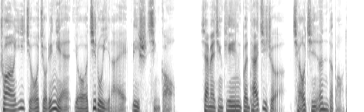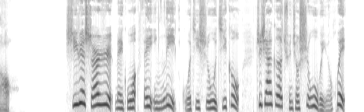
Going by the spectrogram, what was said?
创一九九零年有记录以来历史新高。下面请听本台记者乔琴恩的报道。十一月十二日，美国非营利国际事务机构芝加哥全球事务委员会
